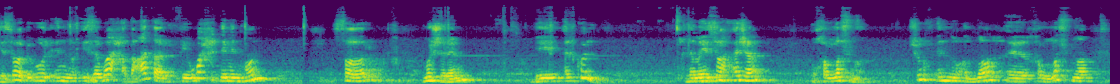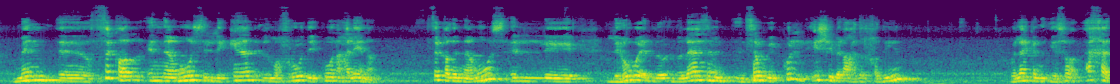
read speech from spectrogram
يسوع بيقول إنه إذا واحد عثر في وحده منهم صار مجرم بالكل. لما يسوع اجى وخلصنا شوف إنه الله آه، خلصنا من آه، ثقل الناموس اللي كان المفروض يكون علينا. ثقل الناموس اللي اللي هو إنه لازم نسوي كل شيء بالعهد القديم. ولكن يسوع أخذ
